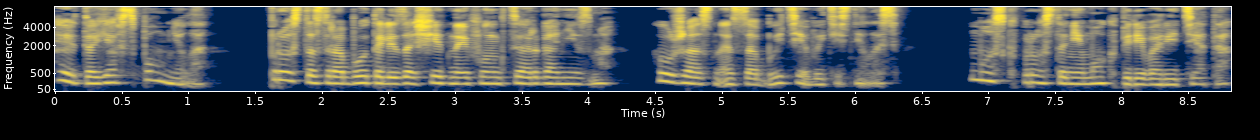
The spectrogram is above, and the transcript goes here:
это я вспомнила. Просто сработали защитные функции организма. Ужасное событие вытеснилось. Мозг просто не мог переварить это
